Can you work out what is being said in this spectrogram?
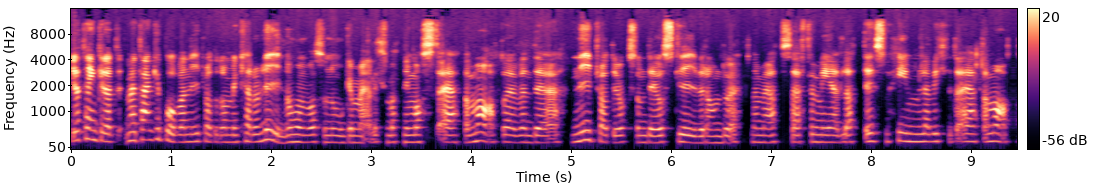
jag tänker att med tanke på vad ni pratade om med Caroline och hon var så noga med liksom att ni måste äta mat och även det, ni pratar ju också om det och skriver om det och öppnar med att så här förmedla att det är så himla viktigt att äta mat.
